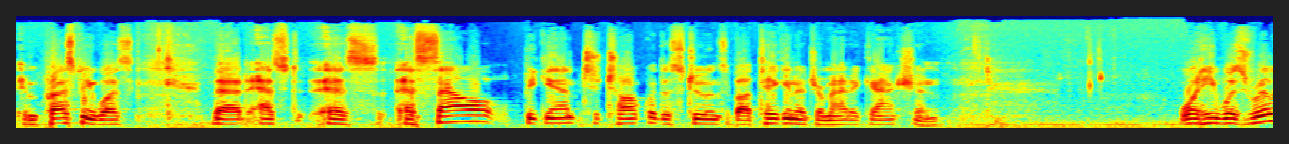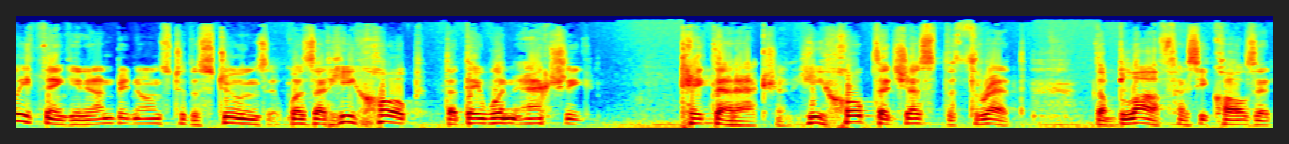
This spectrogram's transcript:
impressed me was that as, as, as Sal began to talk with the students about taking a dramatic action, what he was really thinking, unbeknownst to the students, was that he hoped that they wouldn't actually take that action. He hoped that just the threat, the bluff, as he calls it,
